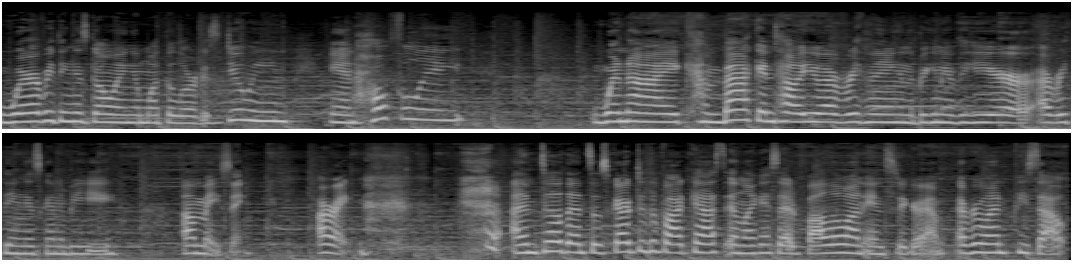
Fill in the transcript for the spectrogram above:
where everything is going and what the Lord is doing. And hopefully, when I come back and tell you everything in the beginning of the year, everything is going to be amazing. All right. Until then, subscribe to the podcast. And like I said, follow on Instagram. Everyone, peace out.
